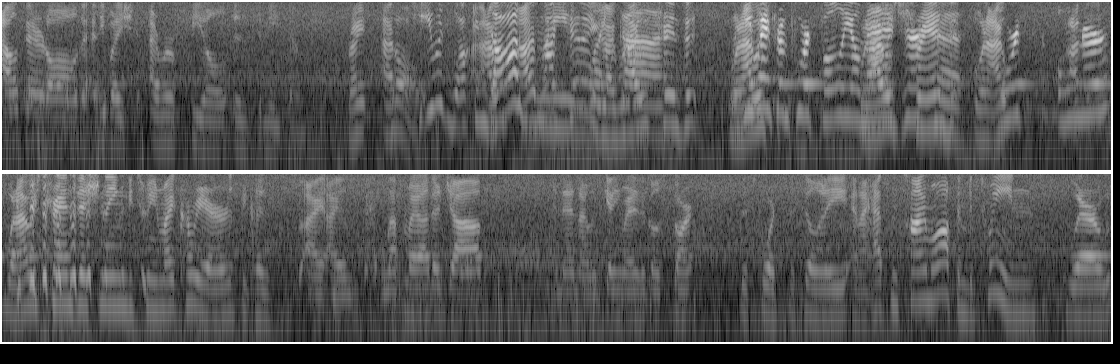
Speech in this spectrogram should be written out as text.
out there at all that anybody should ever feel is beneath them, right? At all. He was walking dogs I'm when not he, kidding. like, Like, when I was uh, transi- when, when he I was went from portfolio when I was manager transi- to when I- sports I- owner. when I was transitioning between my careers because I, I had left my other job and then I was getting ready to go start the sports facility and I had some time off in between where in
